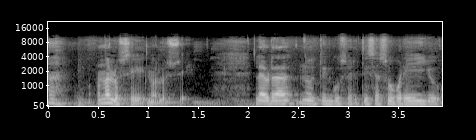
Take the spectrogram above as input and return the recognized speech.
no lo sé, no lo sé. La verdad, no tengo certeza sobre ello.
